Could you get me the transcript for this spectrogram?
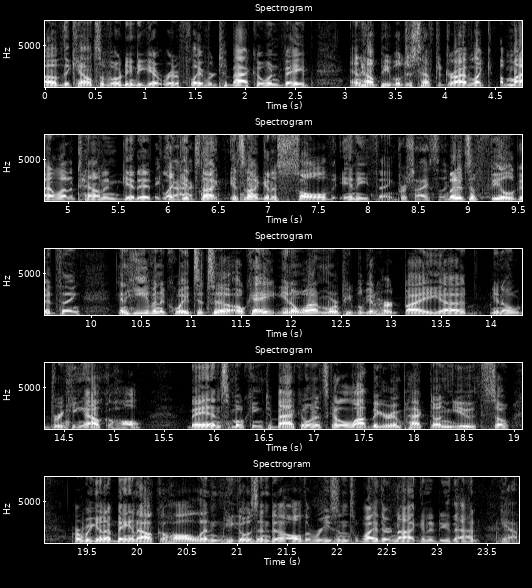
of the council voting to get rid of flavored tobacco and vape, and how people just have to drive like a mile out of town and get it. Like it's not it's not going to solve anything precisely but it's a feel good thing. And he even equates it to okay, you know what? More people get hurt by uh, you know drinking alcohol than smoking tobacco, and it's got a lot bigger impact on youth. So, are we going to ban alcohol? And he goes into all the reasons why they're not going to do that. Yeah.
